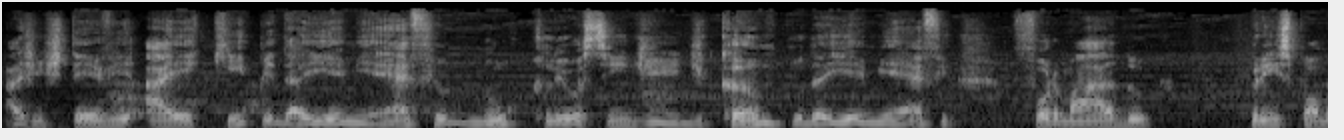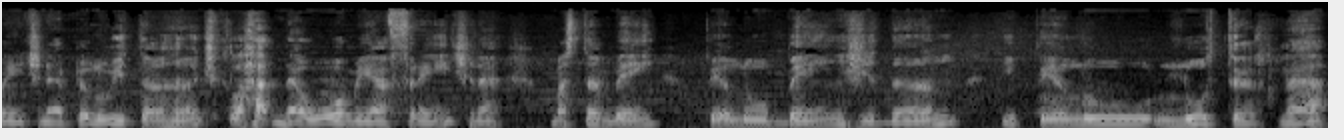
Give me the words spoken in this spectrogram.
a gente teve a equipe da IMF, o núcleo, assim, de, de campo da IMF, formado principalmente né, pelo Ethan Hunt, claro, né, o homem à frente, né, mas também pelo Benji Dunn e pelo Luther, né?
